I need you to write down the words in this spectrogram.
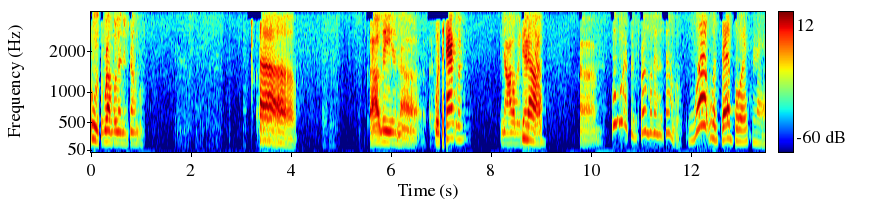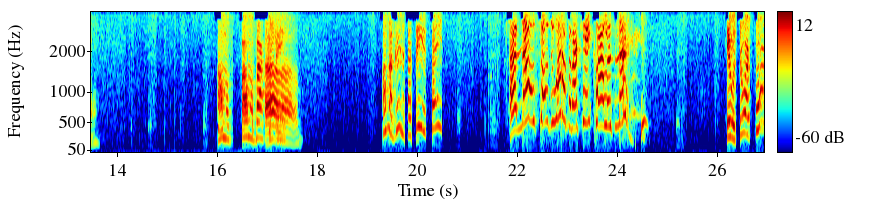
who was the Rumble in the Jungle? Uh, Ali and uh, was it Hagler? No, but that, no. that um, who was the Rumble in the Jungle? What was that boy's name? I'm a I'm a fan. Uh, Oh my goodness, I see his face. I know, so do I, but I can't call his name. It was George Foreman.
